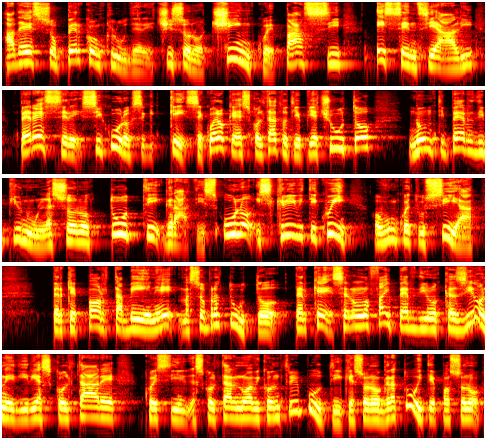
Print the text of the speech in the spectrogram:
Adesso per concludere ci sono 5 passi essenziali per essere sicuro che se quello che hai ascoltato ti è piaciuto non ti perdi più nulla, sono tutti gratis. Uno, iscriviti qui, ovunque tu sia, perché porta bene, ma soprattutto perché se non lo fai perdi un'occasione di riascoltare questi, ascoltare nuovi contributi che sono gratuiti e possono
